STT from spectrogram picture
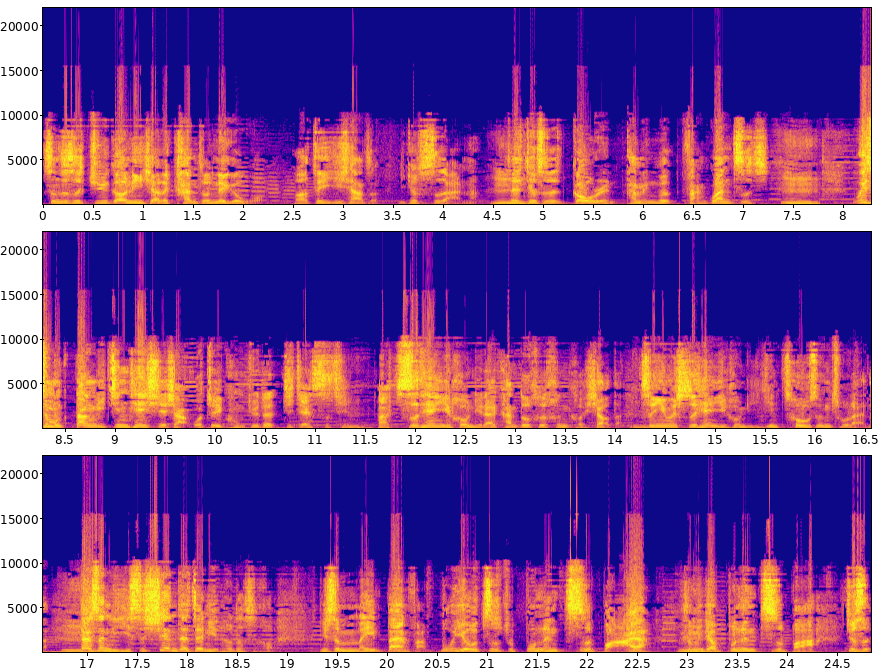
甚至是居高临下的看着那个我。好，这一下子你就释然了。这就是高人，他能够反观自己。嗯，为什么当你今天写下我最恐惧的几件事情啊，十天以后你来看都是很可笑的，是因为十天以后你已经抽身出来了。但是你是陷在这里头的时候，你是没办法不由自主，不能自拔呀。什么叫不能自拔？就是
